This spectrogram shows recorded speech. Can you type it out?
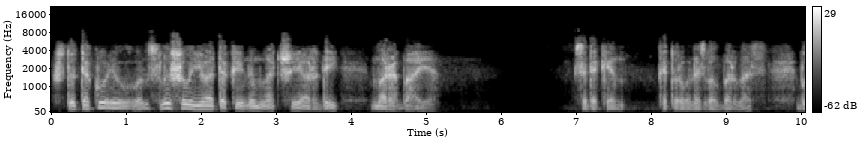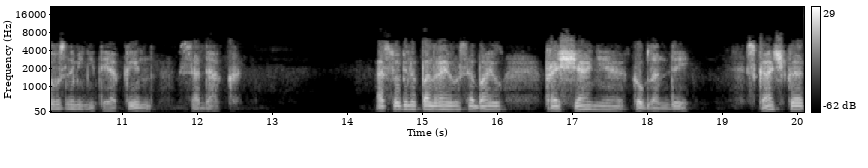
что такую он слышал ее от Акына младшей Орды Марабая. Садакен, которого назвал Барлас, был знаменитый Акын Садак. Особенно понравилось Абаю прощание Кобланды, скачка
